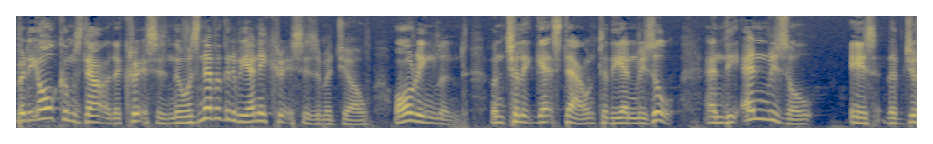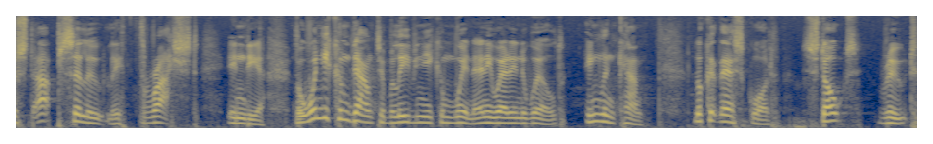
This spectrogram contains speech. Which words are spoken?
but it all comes down to the criticism. There was never going to be any criticism of Joe or England until it gets down to the end result, and the end result is they've just absolutely thrashed India. But when you come down to believing you can win anywhere in the world, England can. Look at their squad: Stokes, Root,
